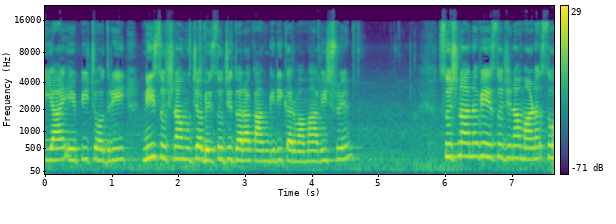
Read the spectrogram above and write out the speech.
પીઆઈ એપી ચૌધરીની સૂચના મુજબ એસઓજી દ્વારા કામગીરી કરવામાં આવી છે. સૂચના અન્વયે એસઓજીના માણસો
